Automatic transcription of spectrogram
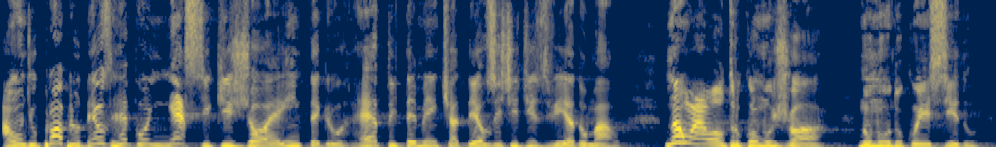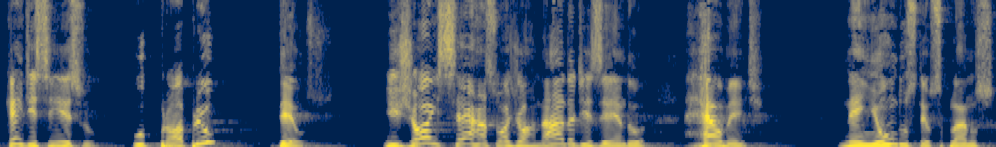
aonde o próprio Deus reconhece que Jó é íntegro, reto e temente a Deus e se desvia do mal. Não há outro como Jó no mundo conhecido. Quem disse isso? O próprio Deus. E Jó encerra a sua jornada dizendo: realmente, nenhum dos teus planos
